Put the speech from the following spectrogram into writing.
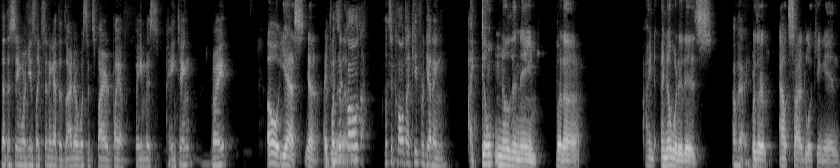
that the scene where he's like sitting at the diner was inspired by a famous painting, right? Oh yes, yeah. I do What's know it called? one. What's it called? I keep forgetting. I don't know the name, but uh, I I know what it is. Okay. Where they're outside looking in.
